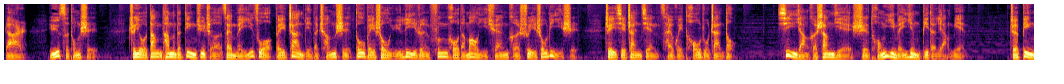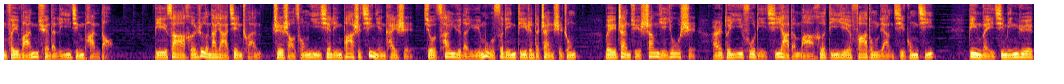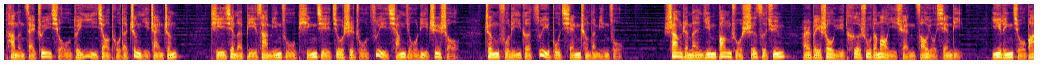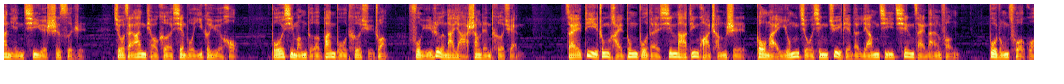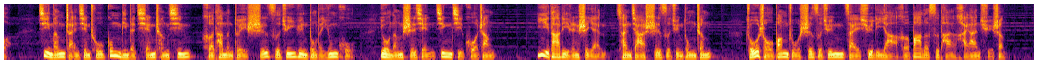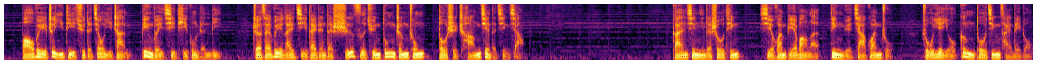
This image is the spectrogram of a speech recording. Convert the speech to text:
然而，与此同时，只有当他们的定居者在每一座被占领的城市都被授予利润丰厚的贸易权和税收利益时，这些战舰才会投入战斗。信仰和商业是同一枚硬币的两面，这并非完全的离经叛道。比萨和热那亚舰船至少从一千零八十七年开始就参与了与穆斯林敌人的战事中，为占据商业优势而对伊夫里奇亚的马赫迪耶发动两栖攻击，并美其名曰他们在追求对异教徒的正义战争，体现了比萨民族凭借救世主最强有力之手征服了一个最不虔诚的民族。商人们因帮助十字军而被授予特殊的贸易权早有先例。一零九八年七月十四日，就在安条克陷落一个月后，伯西蒙德颁布特许状，赋予热那亚商人特权，在地中海东部的新拉丁化城市购买永久性据点的良机千载难逢，不容错过。既能展现出公民的虔诚心和他们对十字军运动的拥护，又能实现经济扩张。意大利人誓言参加十字军东征，着手帮助十字军在叙利亚和巴勒斯坦海岸取胜，保卫这一地区的交易站，并为其提供人力。这在未来几代人的十字军东征中都是常见的景象。感谢您的收听，喜欢别忘了订阅加关注，主页有更多精彩内容。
